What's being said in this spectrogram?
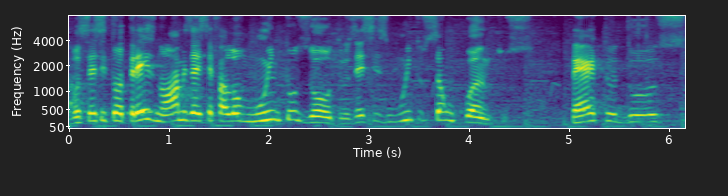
Você citou três nomes, aí você falou muitos outros. Esses muitos são quantos? Perto dos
